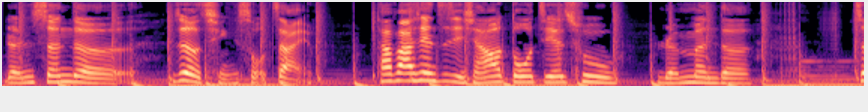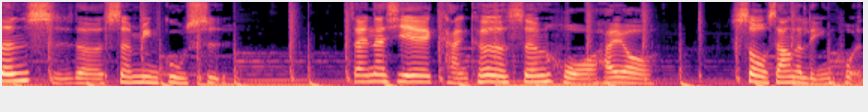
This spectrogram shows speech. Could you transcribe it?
人生的热情所在。他发现自己想要多接触人们的真实的生命故事，在那些坎坷的生活，还有受伤的灵魂。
